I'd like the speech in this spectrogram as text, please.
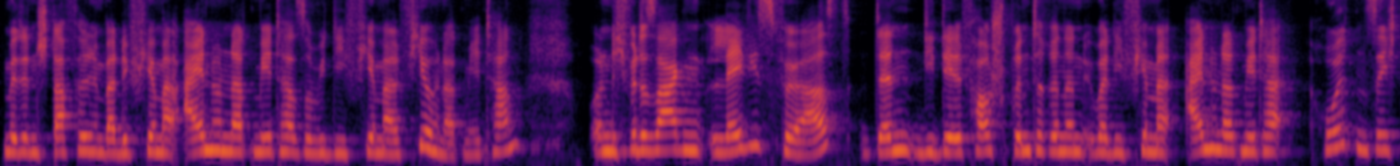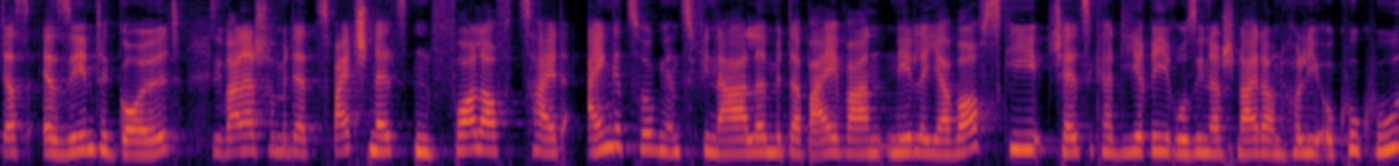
mit den Staffeln über die 4x100 Meter sowie die 4x400 Metern. Und ich würde sagen, Ladies first, denn die DLV-Sprinterinnen über die 4x100 Meter holten sich das ersehnte Gold. Sie waren ja schon mit der zweitschnellsten Vorlaufzeit eingezogen ins Finale. Mit dabei waren Nele Jaworski, Chelsea Kadiri, Rosina Schneider und Holly Okuku.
